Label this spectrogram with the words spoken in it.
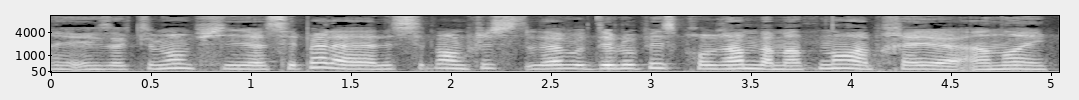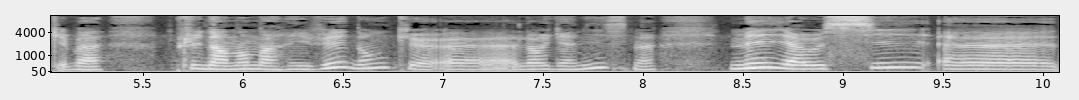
Exactement. Puis euh, c'est pas la, c'est pas en plus là vous développez ce programme bah, maintenant après euh, un an et bah, plus d'un an d'arrivée donc euh, à l'organisme. Mais il y a aussi, euh,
